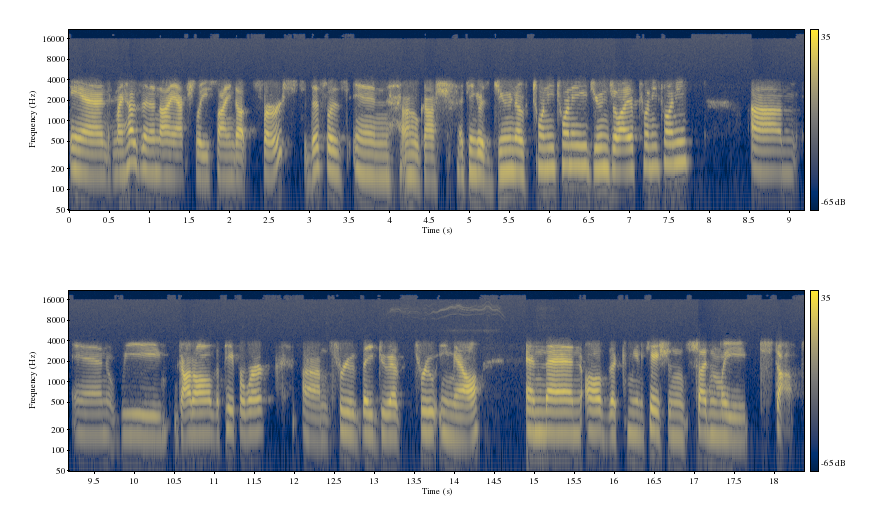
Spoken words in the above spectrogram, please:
And my husband and I actually signed up first. This was in, oh gosh, I think it was June of 2020, June, July of 2020. Um, and we got all the paperwork um, through, they do it through email. And then all the communication suddenly stopped.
